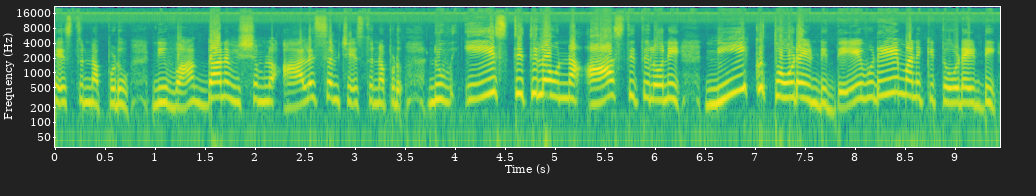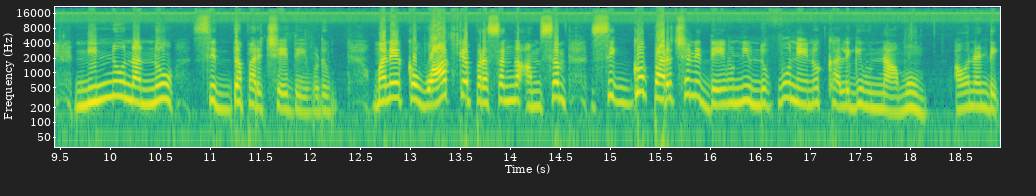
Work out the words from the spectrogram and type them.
చేస్తున్నప్పుడు నీ వాగ్దాన విషయంలో ఆలస్యం చేస్తున్నప్పుడు నువ్వు ఏ స్థితిలో ఉన్న ఆ స్థితిలోనే నీకు తోడేయండి దేవుడే మనకి తోడేయండి నిన్ను నన్ను సిద్ధపరిచే దేవుడు. మన యొక్క వాక్య ప్రసంగ అంశం సిగ్గుపరచని దేవుణ్ణి నువ్వు నేను కలిగి ఉన్నాము. అవునండి.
